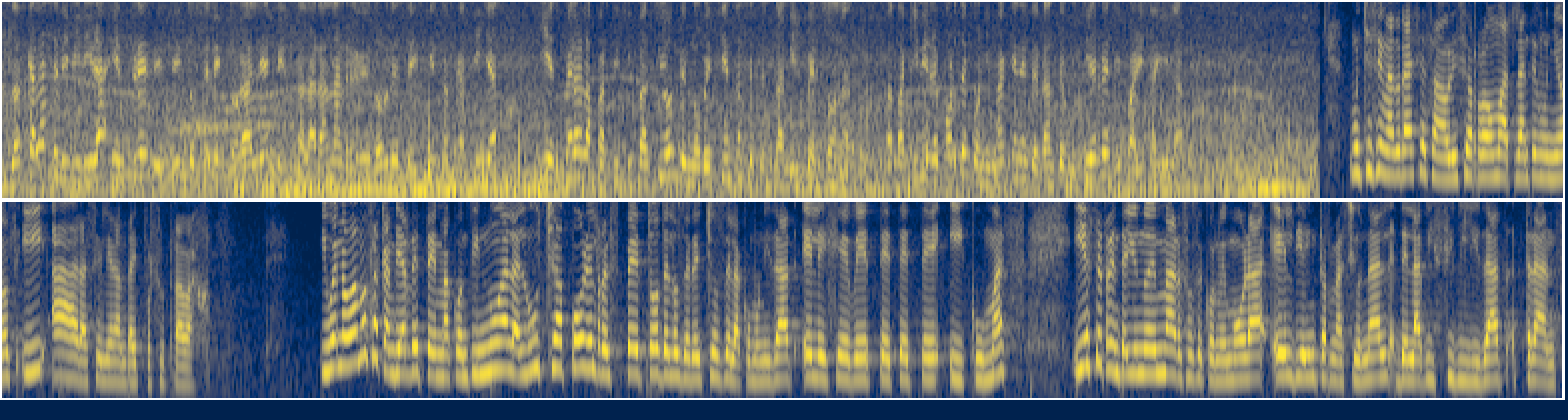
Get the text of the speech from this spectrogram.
Tlaxcala se dividirá en tres distritos electorales, se instalarán alrededor de 600 casillas y espera la participación de 970 mil personas. Hasta aquí mi reporte con imágenes de Dante Gutiérrez y París Aguilar. Muchísimas gracias a Mauricio Romo, Atlante Muñoz y a Araceli Aranday por su trabajo. Y bueno, vamos a cambiar de tema. Continúa la lucha por el respeto de los derechos de la comunidad LGBTTIQ+. Y este 31 de marzo se conmemora el Día Internacional de la Visibilidad Trans.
